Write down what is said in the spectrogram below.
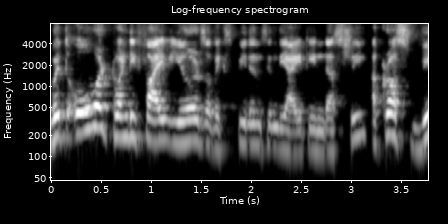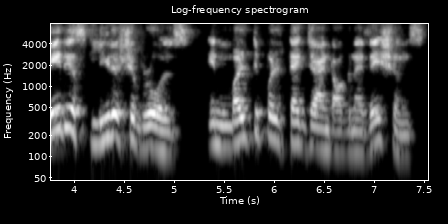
With over 25 years of experience in the IT industry across various leadership roles in multiple tech giant organizations,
